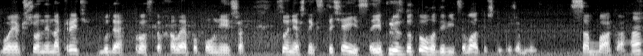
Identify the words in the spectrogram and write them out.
Бо якщо не накрити, буде просто халепа повніша. Соняшник стече і все. І плюс до того, дивіться, ваточник уже, блін. Собака, га?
